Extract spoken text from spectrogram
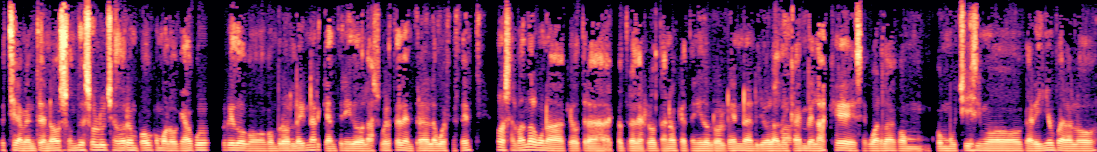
Efectivamente, no, son de esos luchadores un poco como lo que ha ocurrido con, con Brock Lesnar, que han tenido la suerte de entrar en la UFC, bueno, salvando alguna que otra que otra derrota, ¿no? Que ha tenido Brock Lesnar, yo la de Cain Velázquez se guarda con, con muchísimo cariño para los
